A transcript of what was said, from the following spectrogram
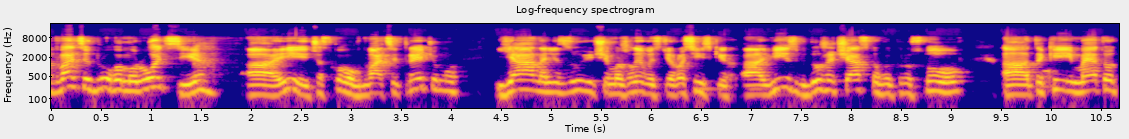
22-му році і частково в 23-му я, аналізуючи можливості російських військ, дуже часто використовував такий метод,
